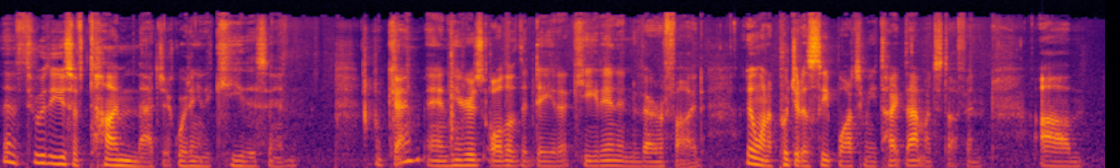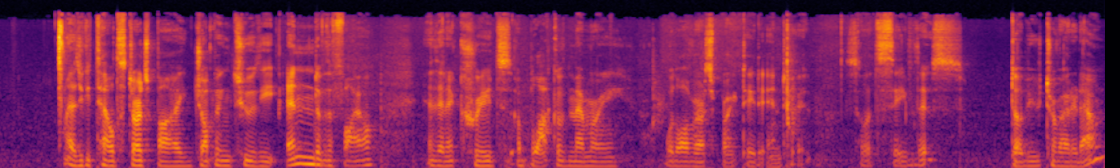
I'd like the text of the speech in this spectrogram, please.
then through the use of time magic, we're going to key this in. Okay, and here's all of the data keyed in and verified. I don't want to put you to sleep watching me type that much stuff in. Um, as you can tell, it starts by jumping to the end of the file, and then it creates a block of memory with all of our sprite data into it. So let's save this. W to write it out.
